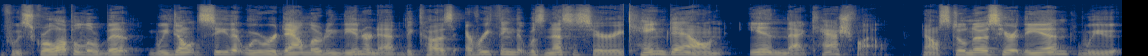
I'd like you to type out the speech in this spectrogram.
If we scroll up a little bit, we don't see that we were downloading the internet because everything that was necessary came down in that cache file. Now, still notice here at the end, we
